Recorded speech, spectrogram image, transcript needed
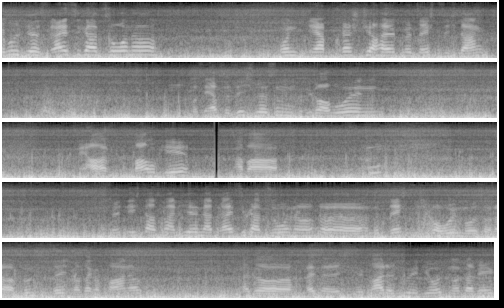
Ja gut, hier ist 30er Zone und er prescht hier halt mit 60 lang. Muss er für sich wissen, überholen. Ja, war okay, aber ich finde nicht, dass man hier in der 30er Zone äh, mit 60 überholen muss oder 50, was er gefahren ist. Also, weiß nicht, gerade nur Idioten unterwegs.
